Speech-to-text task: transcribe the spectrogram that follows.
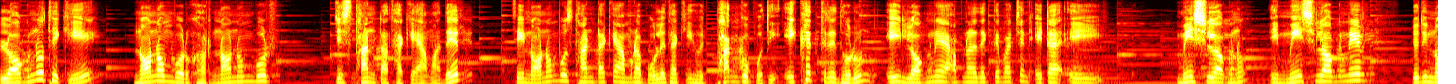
লগ্ন থেকে ন নম্বর ঘর ন নম্বর যে স্থানটা থাকে আমাদের সেই ন নম্বর স্থানটাকে আমরা বলে থাকি ভাগ্যপতি। এক্ষেত্রে ধরুন, এই লগ্নে আপনারা দেখতে পাচ্ছেন, এটা এই মেষ লগ্ন। এই মেষ লগ্নের যদি ন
